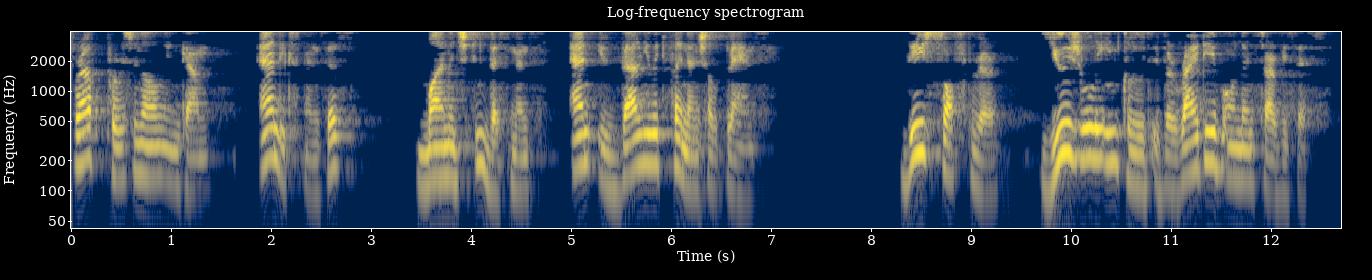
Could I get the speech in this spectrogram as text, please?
track personal income and expenses, manage investments, and evaluate financial plans. This software usually includes a variety of online services.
